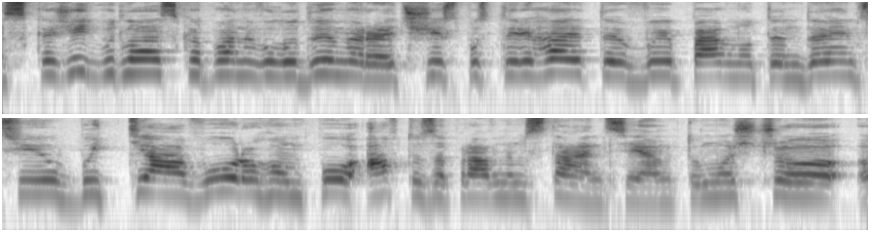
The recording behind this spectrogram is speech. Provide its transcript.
Скажіть, будь ласка, пане Володимире, чи спостерігаєте ви певну тенденцію биття ворогом по автозаправним станціям? Тому що е,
